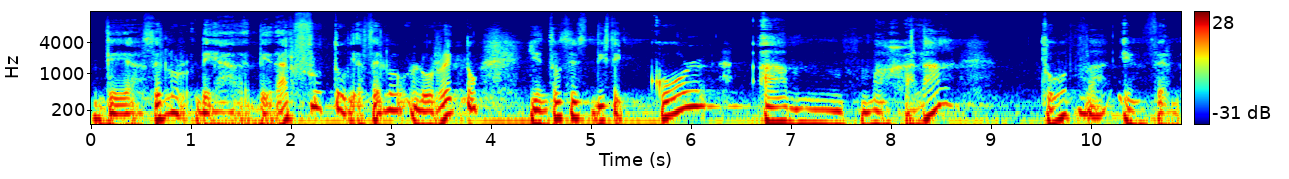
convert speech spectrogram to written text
de hacerlo, de, de dar fruto, de hacerlo lo recto. Y entonces dice, Kol amajalá, toda, enferme,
